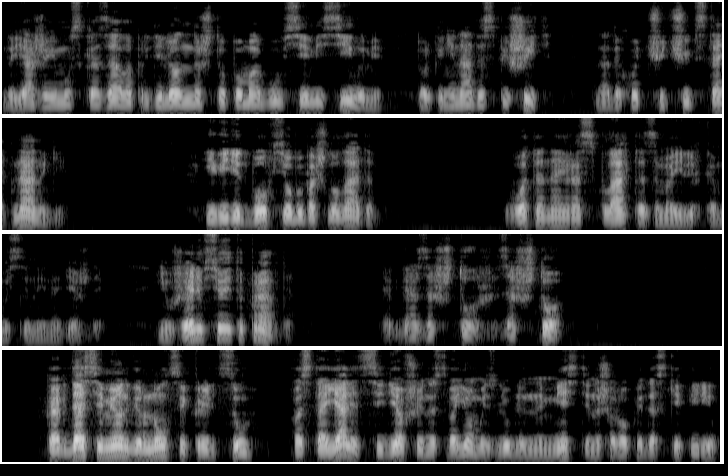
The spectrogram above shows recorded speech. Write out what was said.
Но я же ему сказал определенно, что помогу всеми силами, только не надо спешить, надо хоть чуть-чуть встать на ноги. И, видит Бог, все бы пошло ладом. Вот она и расплата за мои легкомысленные надежды. Неужели все это правда? Тогда за что же, за что? Когда Семен вернулся к крыльцу, постоялец, сидевший на своем излюбленном месте на широкой доске перил,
